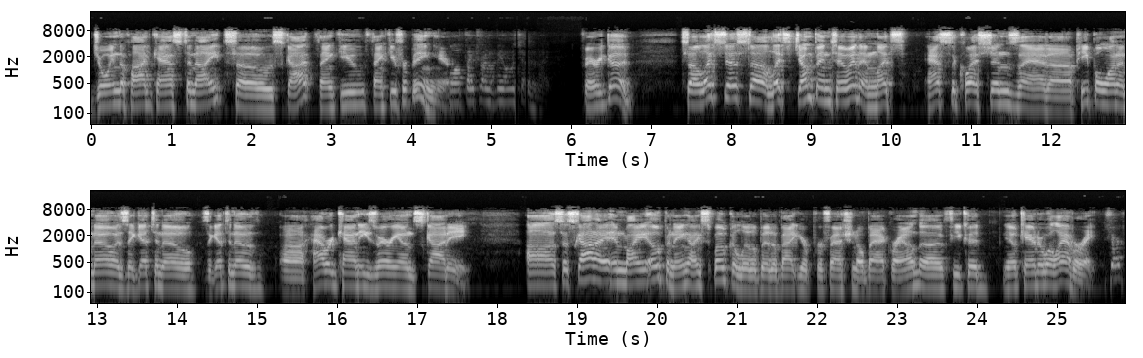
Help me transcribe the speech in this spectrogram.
join the podcast tonight. So, Scott, thank you, thank you for being here. Well, thanks for being on the show tonight. Very good. So let's just uh, let's jump into it and let's ask the questions that uh, people want to know as they get to know as they get to know uh, Howard County's very own Scott E. Uh, so, Scott, I, in my opening, I spoke a little bit about your professional background. Uh, if you could, you know, care to elaborate. Sure.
